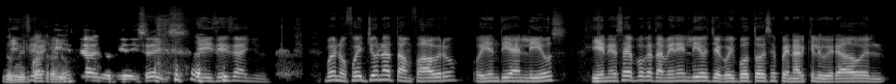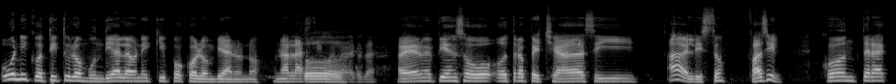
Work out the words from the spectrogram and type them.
2004, 15 años, 16. 16 años. Bueno, fue Jonathan Fabro, hoy en día en Líos. Y en esa época también en Líos llegó y votó ese penal que le hubiera dado el único título mundial a un equipo colombiano, ¿no? Una lástima, la verdad. A ver, me pienso otra pechada así. Ah, listo. Fácil. ¿Contra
